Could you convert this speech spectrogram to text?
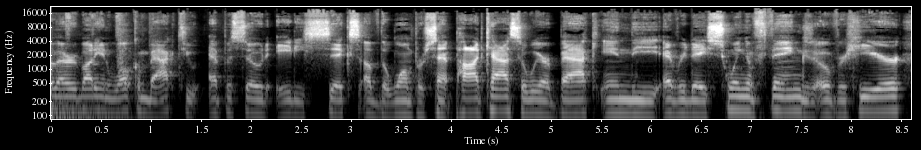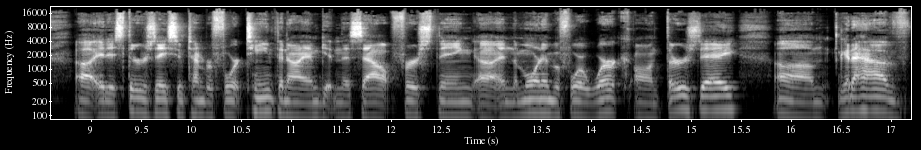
up, everybody, and welcome back to episode 86 of the 1% podcast. So, we are back in the everyday swing of things over here. Uh, it is Thursday, September 14th, and I am getting this out first thing uh, in the morning before work on Thursday. Um, to have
